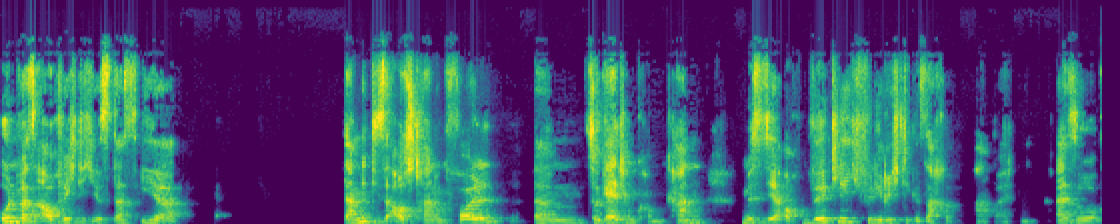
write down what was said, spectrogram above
und was auch wichtig ist, dass ihr, damit diese Ausstrahlung voll ähm, zur Geltung kommen kann, müsst ihr auch wirklich für die richtige Sache arbeiten. Also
